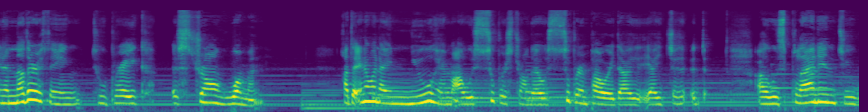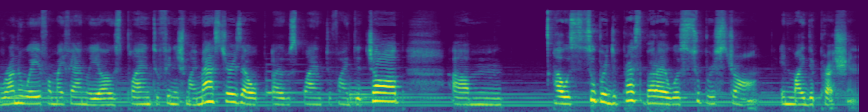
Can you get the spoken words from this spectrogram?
and another thing to break a strong woman. Hatta when I knew him, I was super strong. I was super empowered. I, I just, I was planning to run away from my family. I was planning to finish my master's. I, I was planning to find a job. Um, I was super depressed, but I was super strong in my depression.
